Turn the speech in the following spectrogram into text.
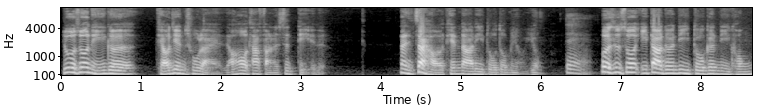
如果说你一个条件出来，然后它反而是跌的，那你再好的天大利多都没有用。对或者是说一大堆利多跟利空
